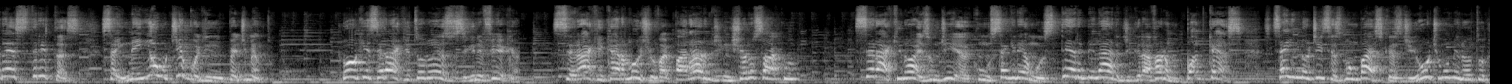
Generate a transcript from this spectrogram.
restritas, sem nenhum tipo de impedimento. O que será que tudo isso significa? Será que Carluxo vai parar de encher o saco? Será que nós um dia conseguiremos terminar de gravar um podcast sem notícias bombásticas de último minuto?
